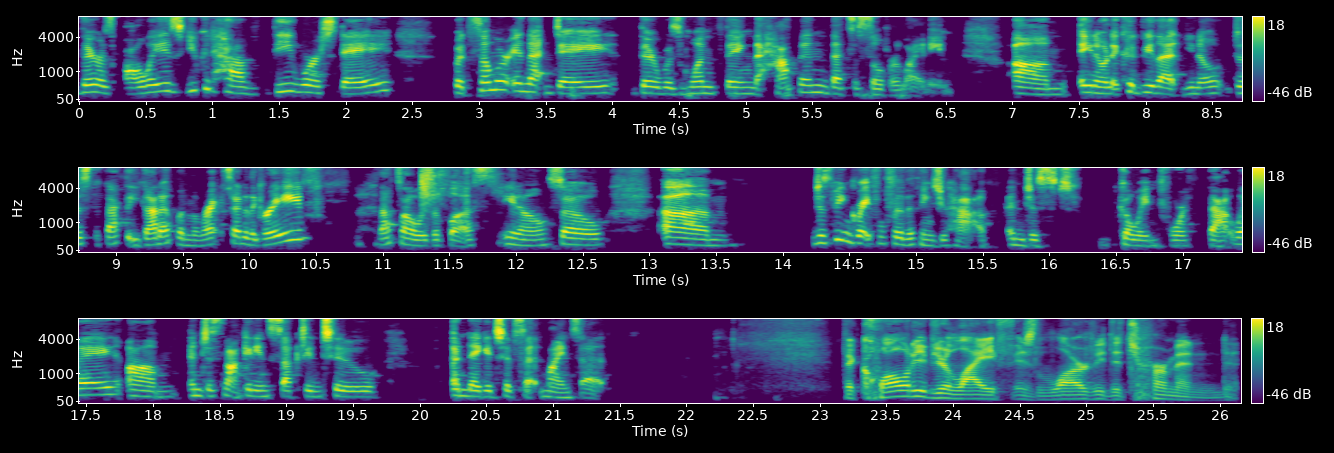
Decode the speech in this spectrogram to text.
there is always you could have the worst day but somewhere in that day there was one thing that happened that's a silver lining. Um, you know and it could be that you know just the fact that you got up on the right side of the grave that's always a plus you know so um, just being grateful for the things you have and just going forth that way um, and just not getting sucked into a negative set mindset the quality of your life is largely determined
